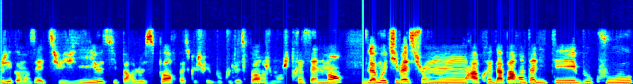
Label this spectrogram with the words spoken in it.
j'ai commencé à être suivie aussi par le sport parce que je fais beaucoup de sport, je mange très sainement. De la motivation, après de la parentalité, beaucoup.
